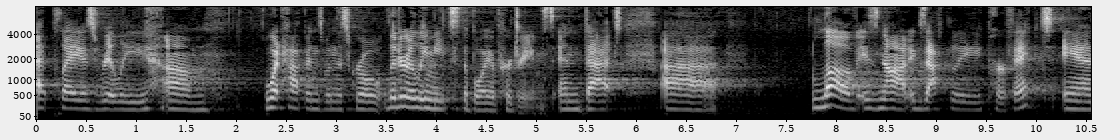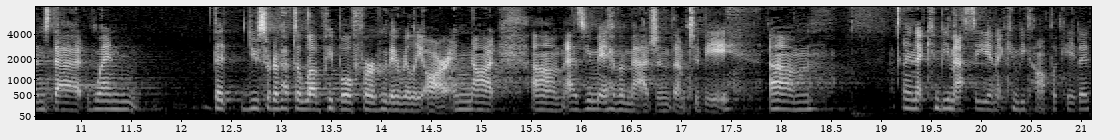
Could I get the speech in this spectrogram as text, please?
at play is really um, what happens when this girl literally meets the boy of her dreams. And that. Uh, love is not exactly perfect, and that when that you sort of have to love people for who they really are and not um, as you may have imagined them to be. Um, and it can be messy and it can be complicated,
